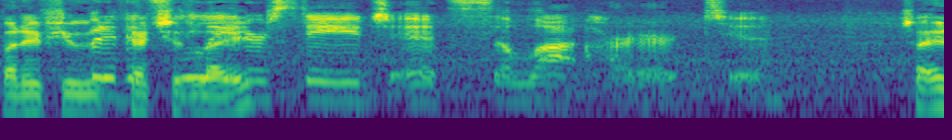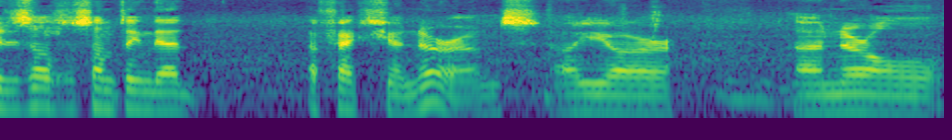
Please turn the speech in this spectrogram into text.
But if you but if catch it late, later stage, it's a lot harder to. so it is also something that affects your neurons or your Mm-hmm. uh, neural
